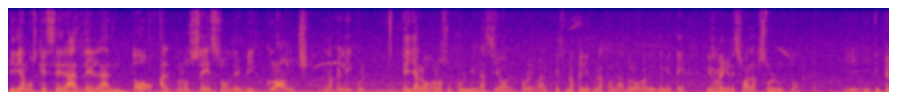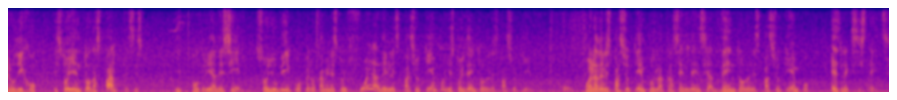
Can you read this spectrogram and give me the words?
diríamos que se adelantó al proceso de Big Crunch en la película. Ella logró su culminación, por, bueno, es una película con la droga del DMT y regresó al absoluto, y, pero dijo, estoy en todas partes, y podría decir, soy ubicuo, pero también estoy fuera del espacio-tiempo y estoy dentro del espacio-tiempo. Fuera del espacio-tiempo es la trascendencia, dentro del espacio-tiempo es la existencia.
